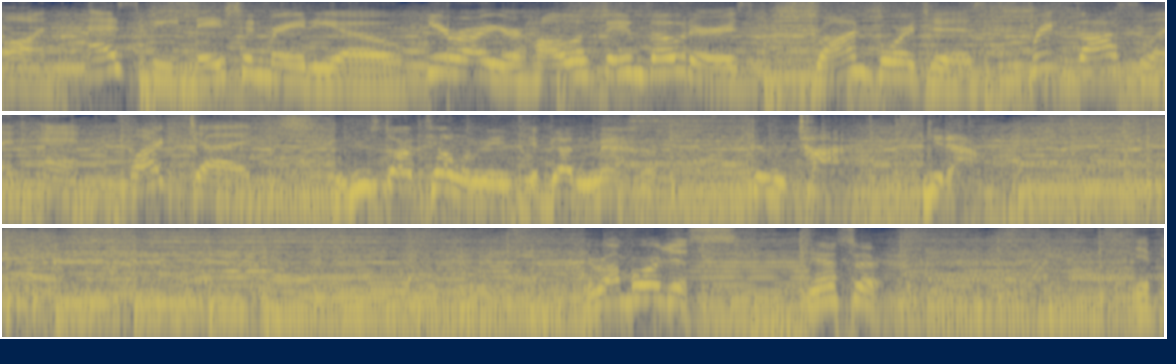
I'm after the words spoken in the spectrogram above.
on SB Nation Radio. Here are your Hall of Fame voters Ron Borges, Rick Gosselin, and Clark Judge. When you start telling me it doesn't matter, then retire. Get out. Ron Borges. Yes, sir. You have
